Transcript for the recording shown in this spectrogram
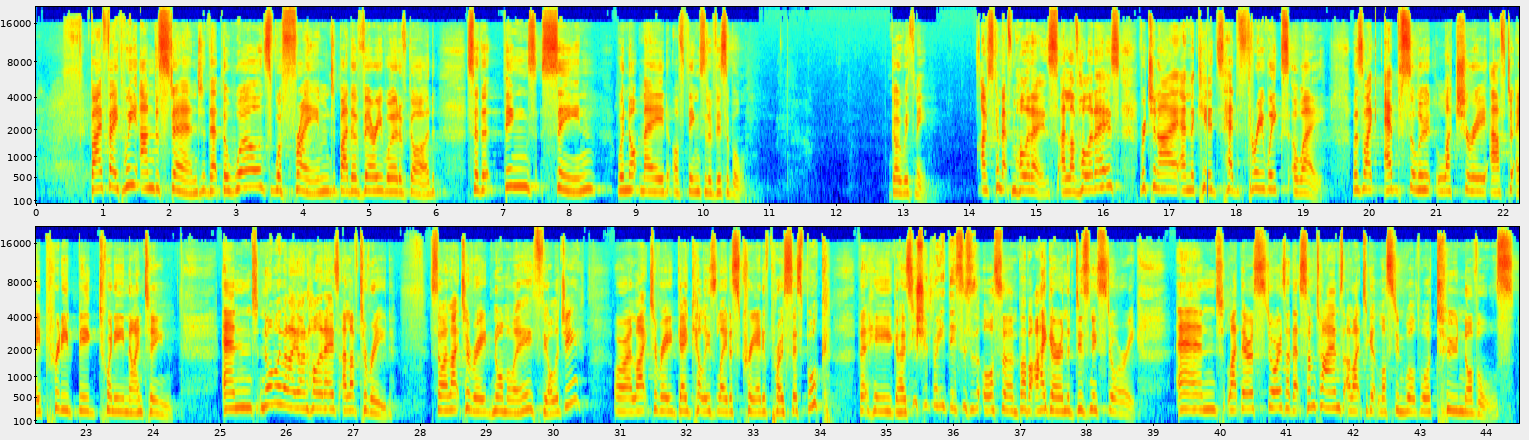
By faith, we understand that the worlds were framed by the very word of God, so that things seen were not made of things that are visible. Go with me. I've just come back from holidays. I love holidays. Rich and I and the kids had three weeks away. It was like absolute luxury after a pretty big 2019. And normally, when I go on holidays, I love to read. So I like to read normally theology, or I like to read Gabe Kelly's latest creative process book that he goes, You should read this, this is awesome. Bob Iger and the Disney story. And like there are stories like that. Sometimes I like to get lost in World War II novels.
